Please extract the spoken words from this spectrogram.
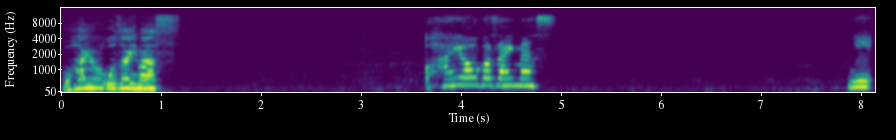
おはようございます。おはようございます。 2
